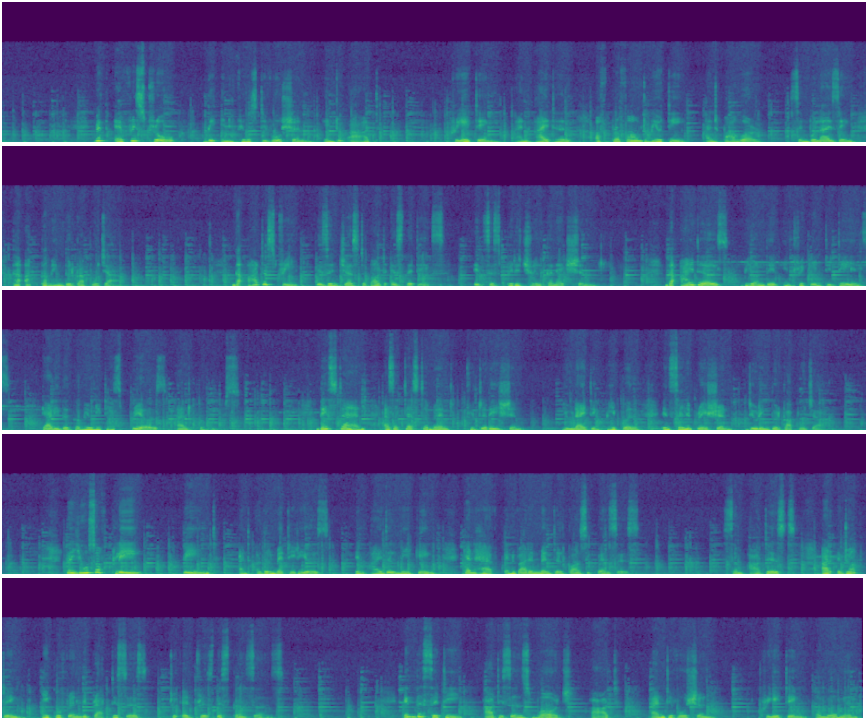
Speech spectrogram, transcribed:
With every stroke, they infuse devotion into art, creating an idol of profound beauty and power, symbolizing the upcoming Durga Puja. The artistry isn't just about aesthetics, it's a spiritual connection. The idols, beyond their intricate details, carry the community's prayers and hopes. They stand as a testament to tradition, uniting people in celebration during Durga Puja. The use of clay, paint, and other materials in idol making can have environmental consequences. Some artists are adopting eco friendly practices to address these concerns. In the city, artisans merge art and devotion, creating a moment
